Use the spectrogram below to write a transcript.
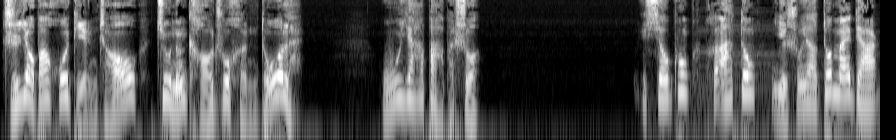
只要把火点着，就能烤出很多来。乌鸦爸爸说：“小公和阿东也说要多买点儿。”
